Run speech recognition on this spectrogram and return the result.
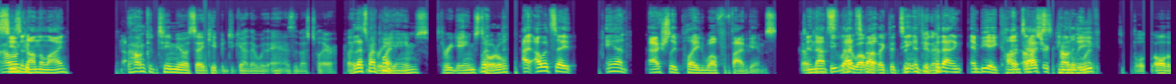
season could- on the line, How long could Team USA keep it together with Ant as the best player? Like that's my three point. games, three games But- total. I, I would say Ant actually played well for five games. Okay, and that's that's well, about but like the team if you didn't. put that in NBA context unless you're in the league. like, all the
